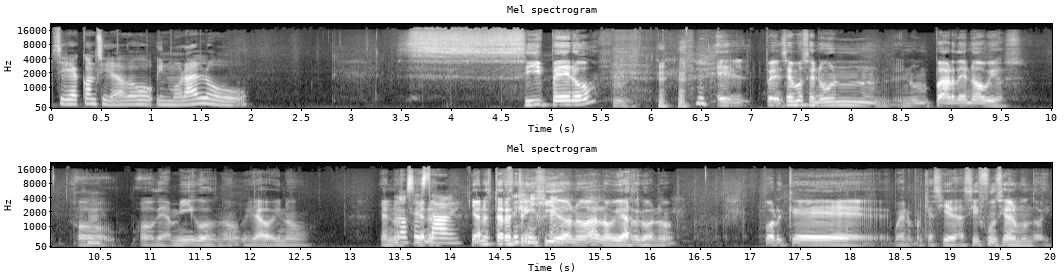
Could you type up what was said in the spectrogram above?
sería considerado inmoral o... Sí, pero el- pensemos en un, en un par de novios o, o de amigos, ¿no? Ya hoy no... Ya No se ya sabe. ya no está restringido, ¿no? Al noviazgo, ¿no? Porque, bueno, porque así, así funciona el mundo hoy.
